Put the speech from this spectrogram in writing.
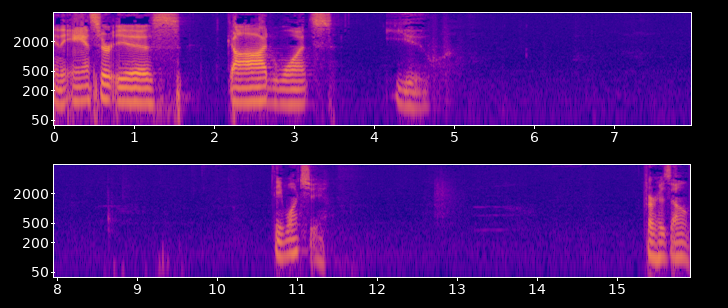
And the answer is God wants you. He wants you for His own.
